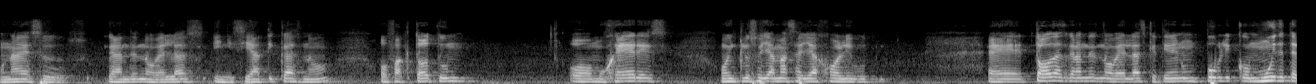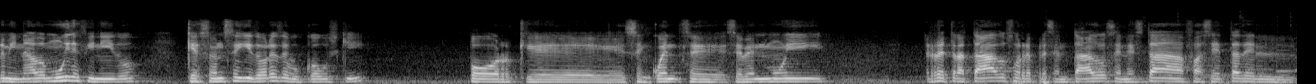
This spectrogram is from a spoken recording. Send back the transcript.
una de sus grandes novelas iniciáticas, ¿no? O Factotum, o Mujeres, o incluso ya más allá Hollywood. Eh, todas grandes novelas que tienen un público muy determinado, muy definido, que son seguidores de Bukowski porque se, se, se ven muy retratados o representados en esta faceta del,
